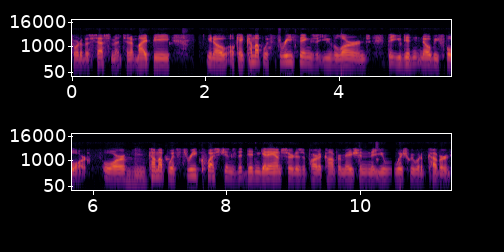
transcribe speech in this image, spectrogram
sort of assessment, and it might be, you know, okay, come up with three things that you've learned that you didn't know before, or Mhm. come up with three questions that didn't get answered as a part of confirmation that you wish we would have covered.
